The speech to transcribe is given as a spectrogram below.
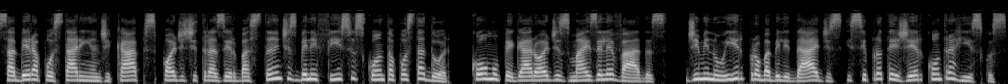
Saber apostar em handicaps pode te trazer bastantes benefícios quanto apostador, como pegar odds mais elevadas, diminuir probabilidades e se proteger contra riscos.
